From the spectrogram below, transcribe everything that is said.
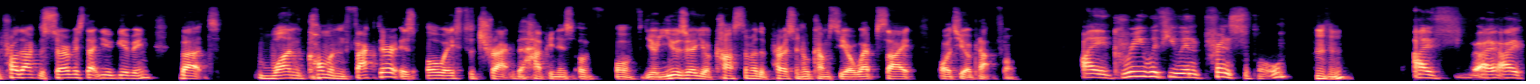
the product, the service that you're giving, but one common factor is always to track the happiness of, of your user, your customer, the person who comes to your website or to your platform. I agree with you in principle. Mm-hmm. I've I, I,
